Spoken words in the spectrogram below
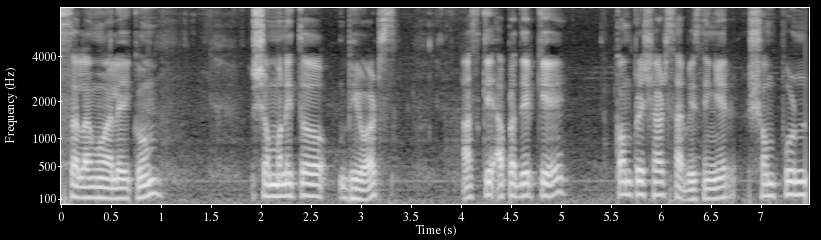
আসসালামু আলাইকুম, সম্মানিত ভিউয়ার্স। আজকে আপনাদেরকে কম্প্রেসার সার্ভিসিংয়ের সম্পূর্ণ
